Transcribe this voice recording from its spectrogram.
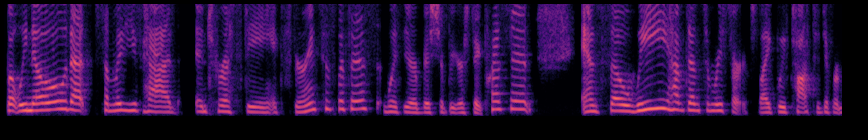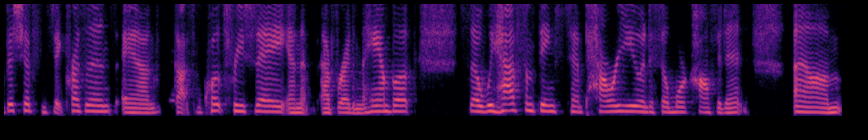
but we know that some of you've had interesting experiences with this with your bishop or your stake president. And so we have done some research. Like we've talked to different bishops and stake presidents and got some quotes for you today and I've read in the handbook. So we have some things to empower you and to feel more confident um,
